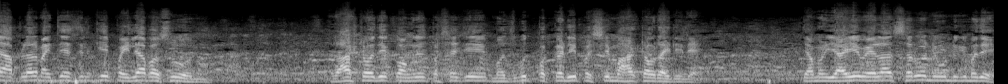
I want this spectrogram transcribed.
आपल्याला माहिती असेल की पहिल्यापासून राष्ट्रवादी काँग्रेस पक्षाची मजबूत पकड ही पश्चिम महाराष्ट्रावर राहिलेली आहे. त्यामुळे याही वेळेला सर्व निवडणुकीमध्ये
